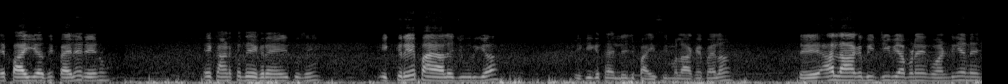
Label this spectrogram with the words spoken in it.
ਇਹ ਪਾਈ ਆ ਅਸੀਂ ਪਹਿਲੇ ਰੇ ਨੂੰ। ਇਹ ਕਣਕ ਦੇਖ ਰਹੇ ਆ ਜੀ ਤੁਸੀਂ। ਇੱਕ ਰੇ ਪਾਇਆ ਹਲੇ ਯੂਰੀਆ ਇੱਕ ਇੱਕ ਥੈਲੇ 'ਚ ਪਾਈ ਸੀ ਮਿਲਾ ਕੇ ਪਹਿਲਾਂ। ਤੇ ਆਹ ਲਾਗ ਬੀਜੀ ਵੀ ਆਪਣੇ ਗਵਾਂਢੀਆਂ ਨੇ।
